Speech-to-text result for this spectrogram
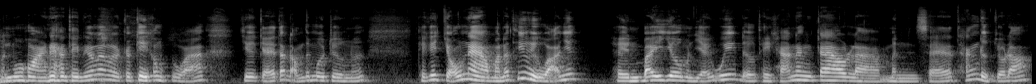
mình mua hoài nè thì nó là cực kỳ không hiệu quả chưa kể tác động tới môi trường nữa thì cái chỗ nào mà nó thiếu hiệu quả nhất thì bay vô mình giải quyết được thì khả năng cao là mình sẽ thắng được chỗ đó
